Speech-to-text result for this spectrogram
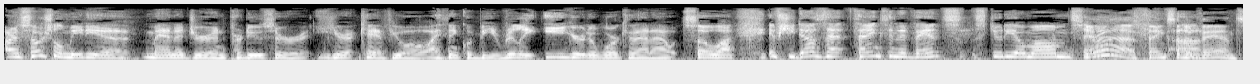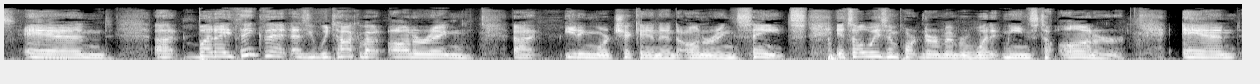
our social media manager and producer here at KFUO, I think, would be really eager to work that out. So uh, if she does that, thanks in advance, studio mom Sarah. Yeah, thanks in Uh, advance. And uh, but I think that as we talk about honoring, uh, eating more chicken and honoring saints, it's always important to remember what it means to honor. And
